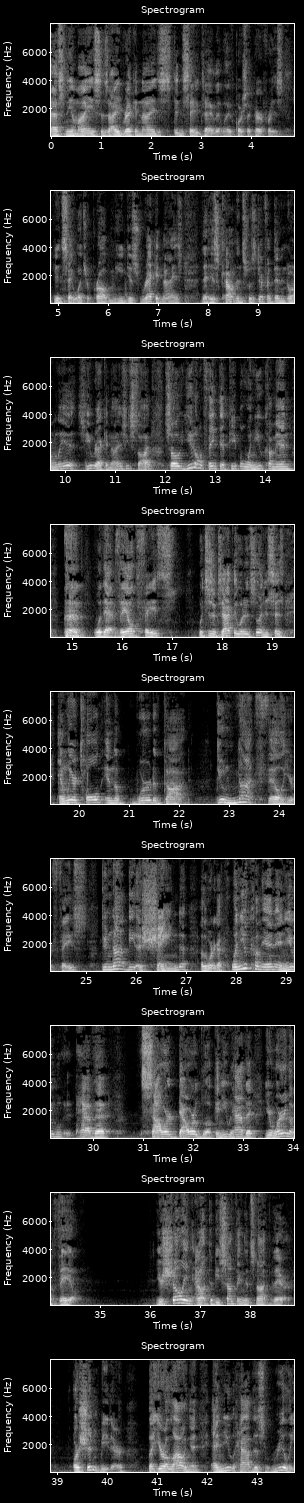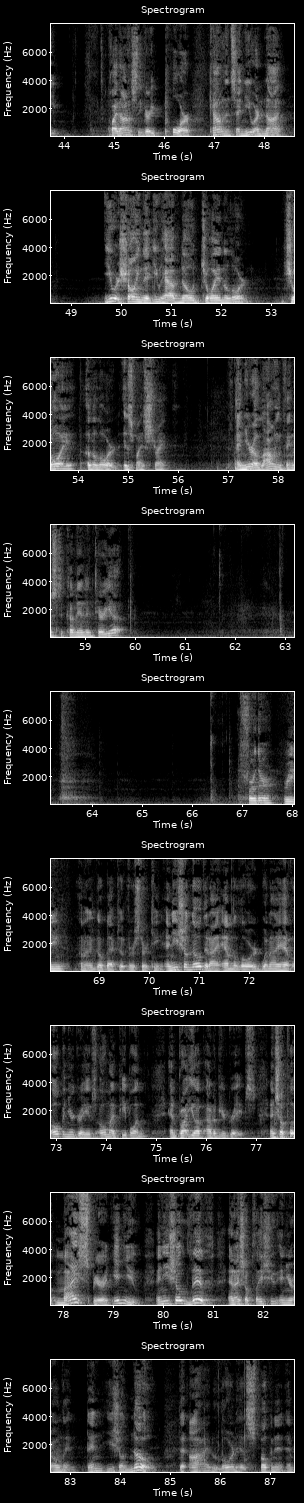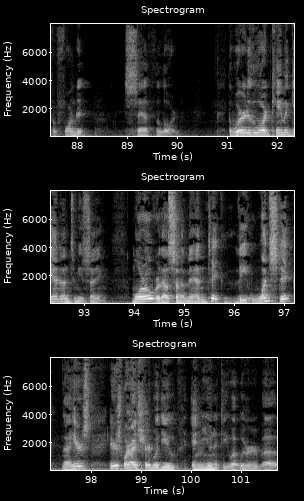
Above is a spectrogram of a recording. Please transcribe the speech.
asked Nehemiah, he says, I recognize, didn't say it exactly that way, of course, I paraphrase. He didn't say, What's your problem? He just recognized that his countenance was different than it normally is. He recognized, he saw it. So you don't think that people, when you come in with that veiled face, which is exactly what it's doing, it says, and we are told in the Word of God do not fill your face. Do not be ashamed of the word of God. When you come in and you have that sour, dour look and you have that, you're wearing a veil. You're showing out to be something that's not there or shouldn't be there, but you're allowing it, and you have this really, quite honestly, very poor countenance, and you are not, you are showing that you have no joy in the Lord. Joy of the Lord is my strength. And you're allowing things to come in and tear you up. Further reading, I'm going to go back to verse 13. And ye shall know that I am the Lord when I have opened your graves, O my people, and, and brought you up out of your graves, and shall put my spirit in you, and ye shall live, and I shall place you in your own land. Then ye shall know that I, the Lord, have spoken it and performed it, saith the Lord. The word of the Lord came again unto me, saying, Moreover, thou son of man, take the one stick. Now here's here's where I shared with you in unity what we were uh,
